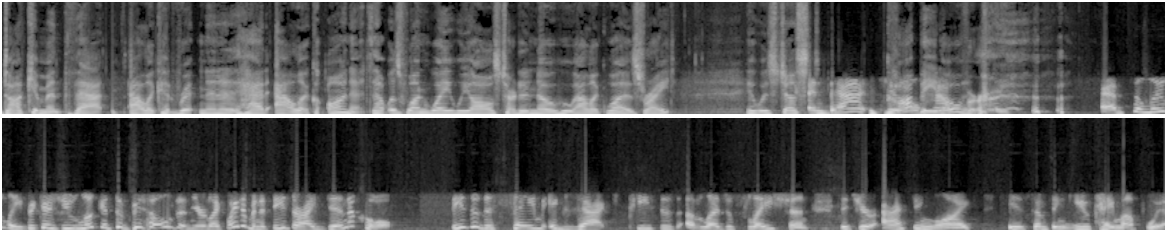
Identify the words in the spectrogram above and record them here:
document that ALEC had written, and it had ALEC on it. That was one way we all started to know who ALEC was, right? It was just and that copied over. Absolutely, because you look at the bills and you're like, wait a minute, these are identical. These are the same exact pieces of legislation that you're acting like is something you came up with.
